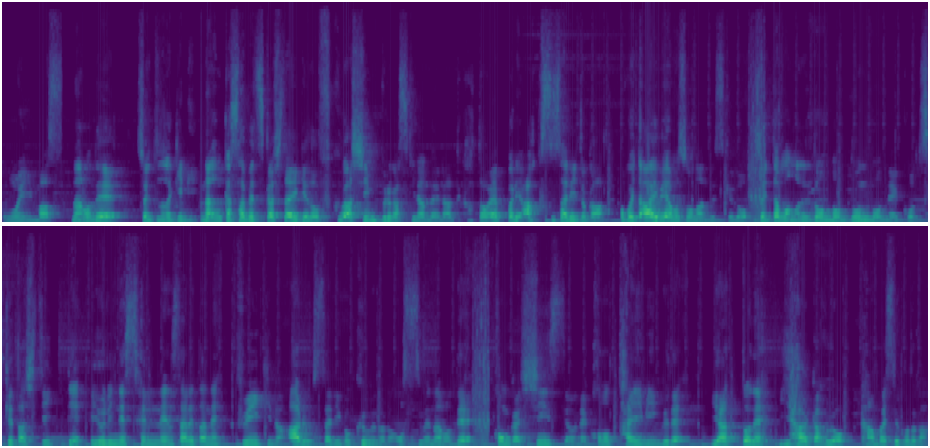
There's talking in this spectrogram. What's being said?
思います。なのでそういった時になんか差別化したいけど服はシンプルが好きなんだよなって方はやっぱりアクセサリーとかこういったアイウェアもそうなんですけどそういったものでどんどんどんどんねこう付け足していってよりね洗練されたね雰囲気のあるスタイリングを組むのがおすすめなので今回シンスではねこのタイミングでやっとねイヤーカフを販売することが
